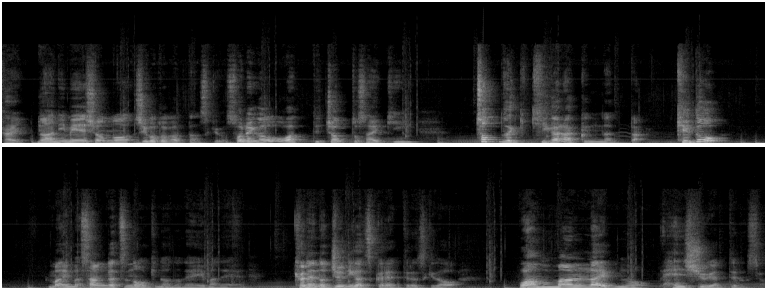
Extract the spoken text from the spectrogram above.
はい。のアニメーションの仕事があったんですけど、それが終わって、ちょっと最近、ちょっとだけ気が楽になった。けど、まあ今3月納期なので、今ね、去年の12月からやってるんですけど、ワンマンライブの編集やってるんですよ。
